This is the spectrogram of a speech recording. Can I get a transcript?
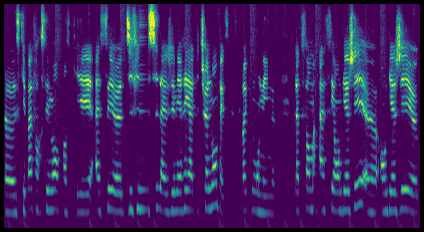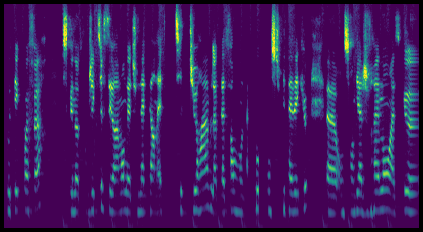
ce qui est pas forcément, enfin, ce qui est assez difficile à générer habituellement parce que c'est vrai que nous, on est une plateforme assez engagée, euh, engagée côté coiffeur, puisque notre objectif, c'est vraiment d'être une alternative durable. La plateforme, on l'a co-construite avec eux. on s'engage vraiment à ce que,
